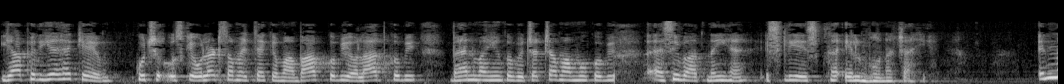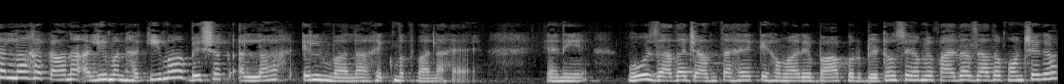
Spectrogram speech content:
یا پھر یہ ہے کہ کچھ اس کے الٹ سمجھتے ہیں کہ ماں باپ کو بھی، اولاد کو بھی، بہن بھائیوں کو بھی، چچا ماموں کو بھی۔ ایسی بات نہیں ہے، اس لیے اس کا علم ہونا چاہیے۔ ان اللہ کانا علیمن حکیمہ بے شک اللہ علم والا، حکمت والا ہے۔ یعنی وہ زیادہ جانتا ہے کہ ہمارے باپ اور بیٹوں سے ہمیں فائدہ زیادہ پہنچے گا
